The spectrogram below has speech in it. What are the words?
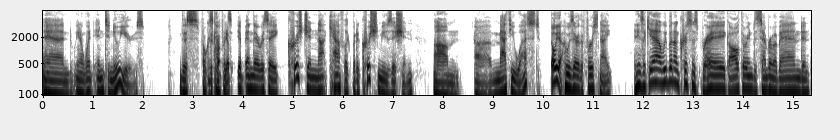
and you know went into New Year's. This focus The co- conference, yep. and there was a Christian, not Catholic, but a Christian musician, um, uh, Matthew West, Oh yeah, who was there the first night. And he's like, "Yeah, we've been on Christmas break all during December, my band, and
